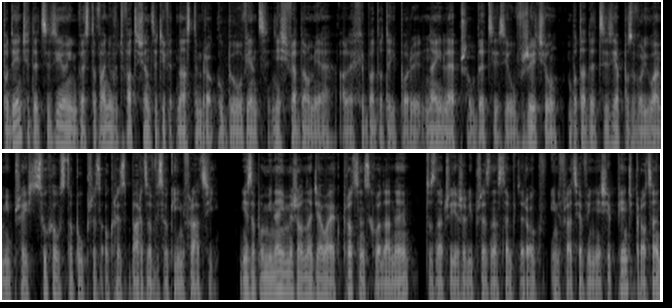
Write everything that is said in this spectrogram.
Podjęcie decyzji o inwestowaniu w 2019 roku było więc nieświadomie, ale chyba do tej pory najlepszą decyzją w życiu, bo ta decyzja pozwoliła mi przejść suchą stopą przez okres bardzo wysokiej inflacji. Nie zapominajmy, że ona działa jak procent składany, to znaczy jeżeli przez następny rok inflacja wyniesie 5%,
